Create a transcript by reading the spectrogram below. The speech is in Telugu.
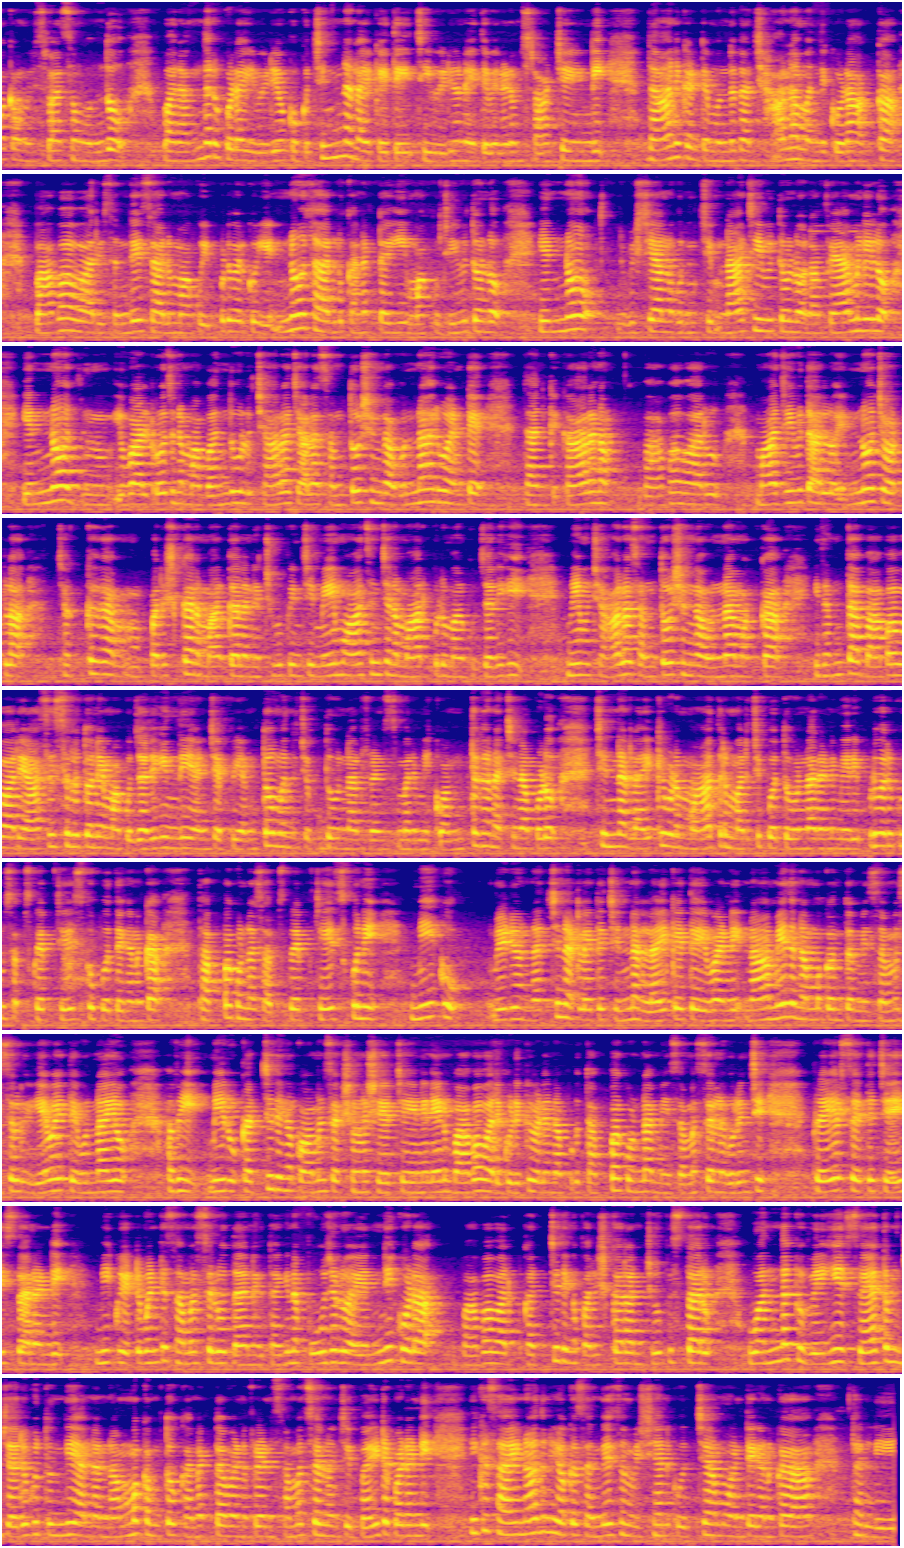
నమ్మకం విశ్వాసం ఉందో వారందరూ కూడా ఈ వీడియోకి ఒక చిన్న లైక్ అయితే ఇచ్చి ఈ వీడియోని అయితే వినడం స్టార్ట్ చేయండి. దానికంటే ముందుగా చాలామంది కూడా అక్క బాబా వారి సందేశాలు మాకు ఇప్పటి వరకు ఎన్నోసార్లు కనెక్ట్ అయ్యి మాకు జీవితంలో ఎన్నో విషయాల గురించి నా జీవితంలో నా ఫ్యామిలీలో ఎన్నో ఇవాళ రోజున మా బంధువులు చాలా చాలా సంతోషంగా ఉన్నారు అంటే దానికి కారణం బాబా వారు మా జీవితాల్లో ఎన్నో చోట్ల చక్కగా పరిష్కార మార్గాలని చూపించి మేము ఆశించిన మార్పులు మనకు జరిగి మేము చాలా సంతోషంగా ఉన్నామక్క ఇదంతా బాబా వారి ఆశీస్సులతోనే మాకు జరిగింది అని చెప్పి ఎంతోమంది చెప్తూ ఉన్నారు ఫ్రెండ్స్. మరి మీకు అంతగా నచ్చినప్పుడు చిన్న లైక్ ఇవ్వడం మాత్రం మర్చిపోతూ ఉన్నారని మీరు ఇప్పటి వరకు సబ్స్క్రైబ్ చేసుకోకపోతే కనుక తప్పకుండా సబ్స్క్రైబ్ చేసుకుని మీకు వీడియో నచ్చినట్లయితే చిన్న లైక్ అయితే ఇవ్వండి. నా మీద నమ్మకంతో మీ సమస్యలు ఏవైతే ఉన్నాయో అవి మీరు ఖచ్చితంగా కామెంట్ సెక్షన్లో షేర్ చేయండి. నేను బాబా వారి గుడికి వెళ్ళినప్పుడు తప్పకుండా మీ సమస్యల గురించి ప్రేయర్స్ అయితే చేయిస్తానండి. మీకు ఎటువంటి సమస్యలు దానికి తగిన పూజలు అవన్నీ కూడా బాబా వారు ఖచ్చితంగా పరిష్కారాన్ని చూపిస్తారు. వందకు వెయ్యి శాతం జరుగుతుంది అన్న నమ్మకంతో కనెక్ట్ అవ్వండి ఫ్రెండ్స్. సమస్యల నుంచి బయటపడండి. ఇక సాయినాథుని యొక్క సందేశం విషయానికి వచ్చాము అంటే కనుక แล้ก็ทะเล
